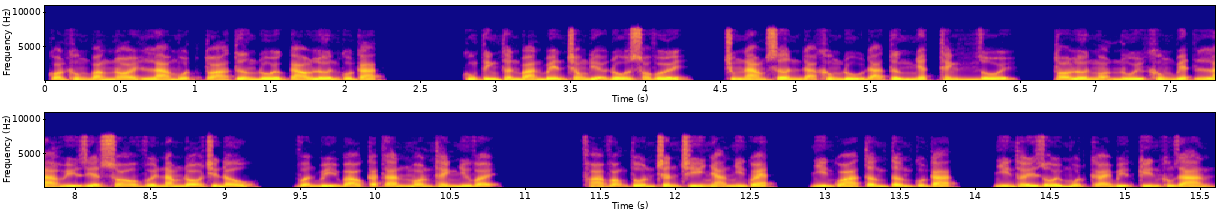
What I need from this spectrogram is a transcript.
còn không bằng nói là một tòa tương đối cao lớn của cát. Cùng tinh thần bàn bên trong địa đồ so với, Trung Nam Sơn đã không đủ đã từng nhất thành rồi, to lớn ngọn núi không biết là hủy diệt so với năm đó chiến đấu, vẫn bị bão cắt ăn mòn thành như vậy. Phá vọng tồn chân chi nhãn nhìn quét, nhìn qua tầng tầng cồn cát, nhìn thấy rồi một cái bịt kín không gian.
